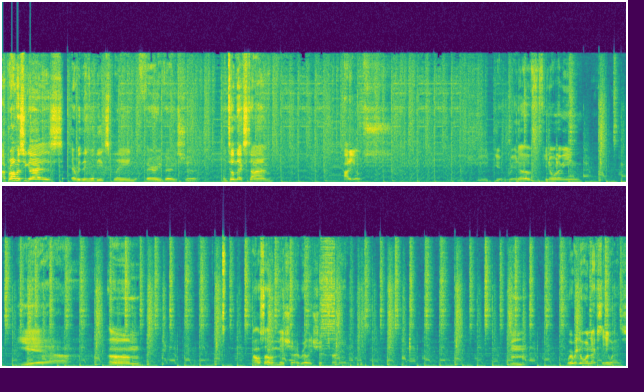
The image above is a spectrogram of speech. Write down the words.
I promise you guys, everything will be explained very, very soon. Until next time, adios. Should get rid of, if you know what I mean. Yeah. Um. I also have a mission I really should turn in. Hmm. Where are we going next, anyways?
